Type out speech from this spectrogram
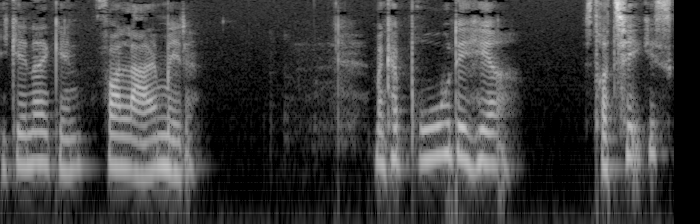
igen og igen, for at lege med det. Man kan bruge det her strategisk.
